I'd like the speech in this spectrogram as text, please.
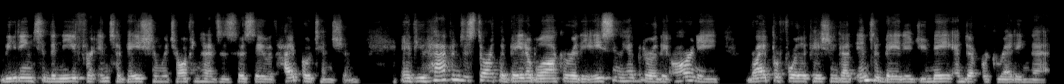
leading to the need for intubation, which oftentimes is associated with hypotension. And if you happen to start the beta blocker or the ACE inhibitor or the ARNI right before the patient got intubated, you may end up regretting that.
